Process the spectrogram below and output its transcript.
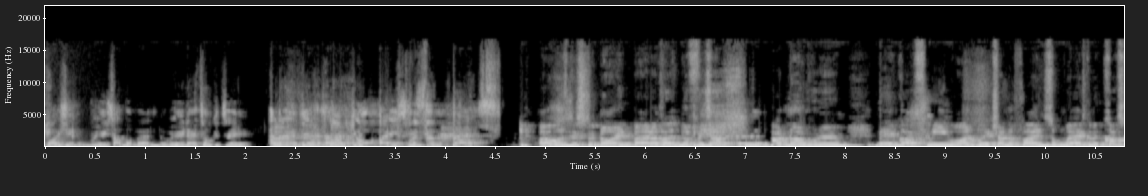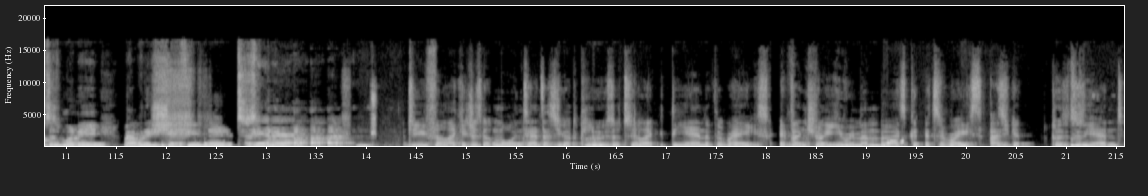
"Why is she? Who's that woman? Who are they talking to?" And then, like, your face was the best. I was just annoyed, man. I was like, nothing's happening. They've got no room. They've got a free one. We're trying to find somewhere. It's going to cost us money. We're having a shit few days. Yeah. Do you feel like it just got more intense as you got closer to like the end of the race? Eventually, you remember it's, it's a race as you get closer to the end.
